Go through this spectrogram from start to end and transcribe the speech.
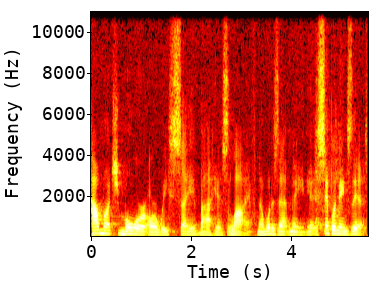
how much more are we saved by his life? Now, what does that mean? It simply means this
